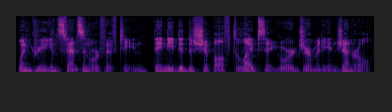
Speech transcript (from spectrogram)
When Grieg and Svendsen were 15, they needed to ship off to Leipzig, or Germany in general,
